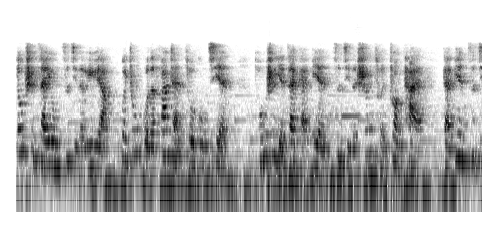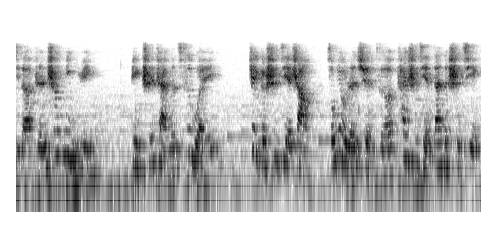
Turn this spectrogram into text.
都是在用自己的力量为中国的发展做贡献，同时也在改变自己的生存状态，改变自己的人生命运。秉持窄门思维。这个世界上总有人选择开始简单的事情，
